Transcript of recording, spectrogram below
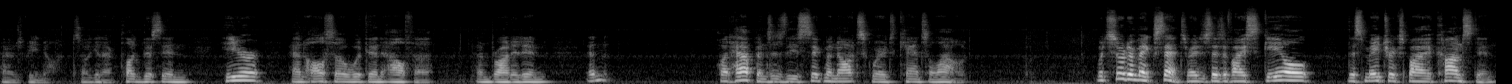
times V naught. So again, I've plugged this in here and also within alpha and brought it in. And what happens is these sigma naught squareds cancel out, which sort of makes sense, right? It says if I scale this matrix by a constant,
